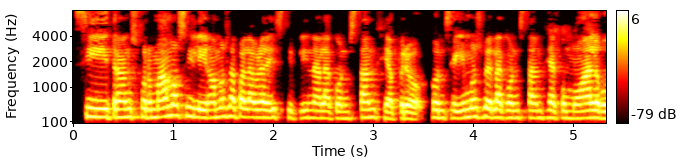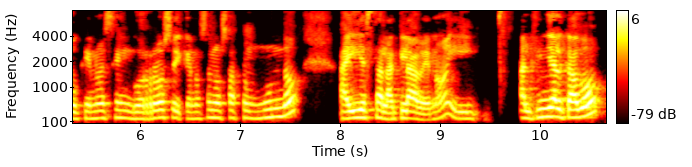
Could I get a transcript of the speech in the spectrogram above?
si transformamos y ligamos la palabra disciplina a la constancia, pero conseguimos ver la constancia como algo que no es engorroso y que no se nos hace un mundo, ahí está la clave, ¿no? Y al fin y al cabo,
